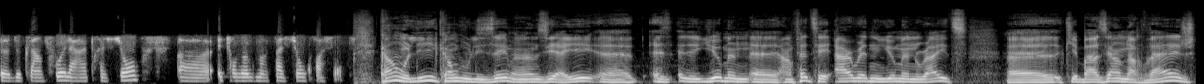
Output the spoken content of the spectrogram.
de plein fouet la répression est en augmentation croissante. Quand on lit, quand vous lisez, Mme Ziaye, human, en fait, c'est Iron Human Rights, euh, qui est basé en Norvège.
